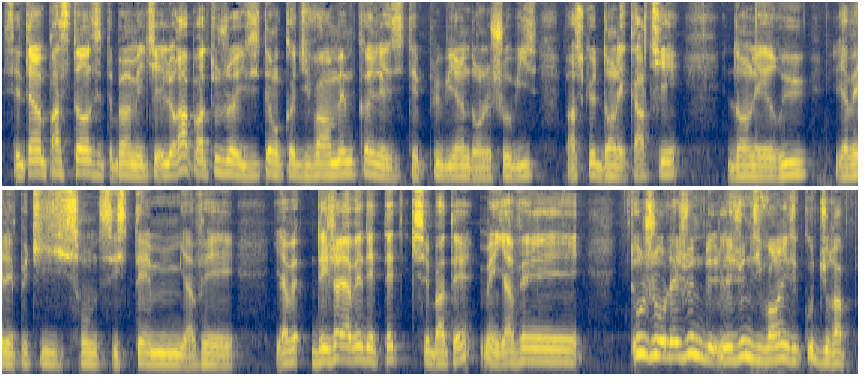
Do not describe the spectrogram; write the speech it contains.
C'était un passe-temps, c'était pas un métier. Le rap a toujours existé en Côte d'Ivoire, même quand il n'existait plus bien dans le showbiz, parce que dans les quartiers, dans les rues, il y avait les petits sons de système, il y avait, il y avait, déjà il y avait des têtes qui se battaient, mais il y avait toujours les jeunes, les jeunes Ivoiriens, ils écoutent du rap.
